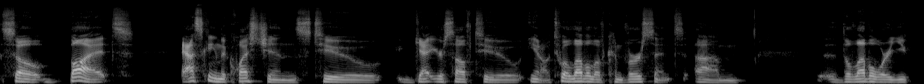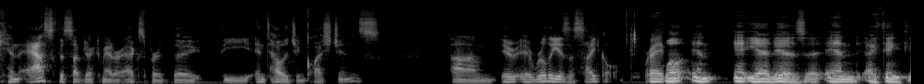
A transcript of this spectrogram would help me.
so but asking the questions to get yourself to you know to a level of conversant um, the level where you can ask the subject matter expert the the intelligent questions um, it, it, really is a cycle. Right. Well and, and, yeah it is. And i think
